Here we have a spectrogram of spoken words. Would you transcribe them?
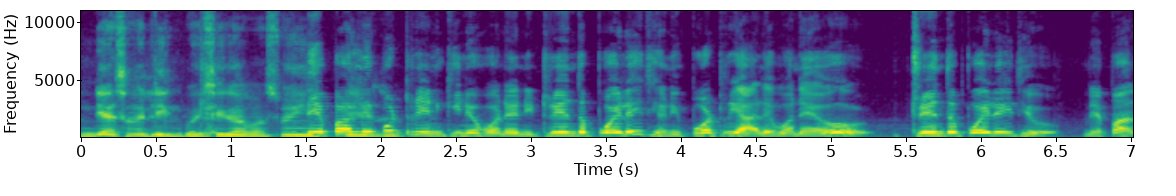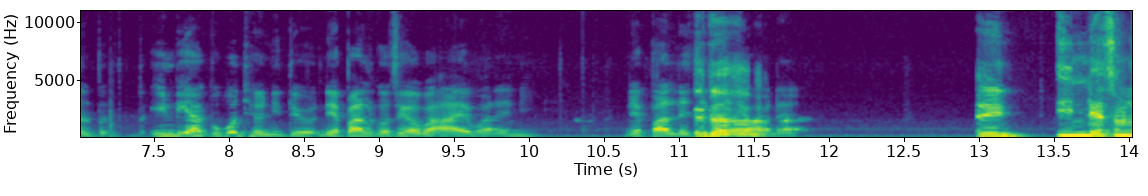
इन्डियासँग लिङ्क भइसक्यो अब नेपालले पो ट्रेन किन्यो भने नि ट्रेन त पहिल्यै थियो नि पट्री हाल्यो भने हो। ट्रेन त पहिल्यै थियो। नेपाल इन्डियाको पो थियो नि त्यो। नेपालको चाहिँ अब आयो भने नि। नेपालले इन्डियासँग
